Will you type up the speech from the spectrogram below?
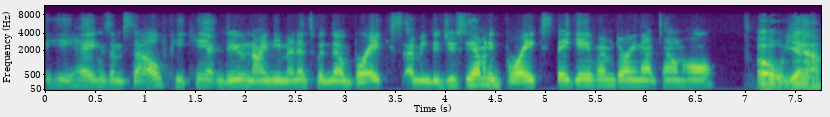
he hangs himself he can't do 90 minutes with no breaks i mean did you see how many breaks they gave him during that town hall Oh yeah,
